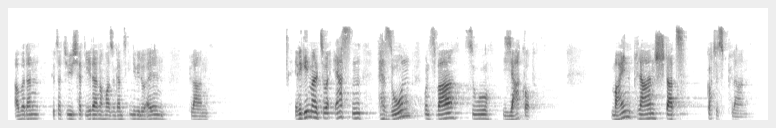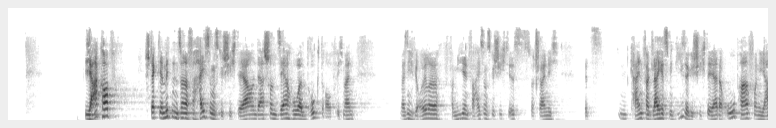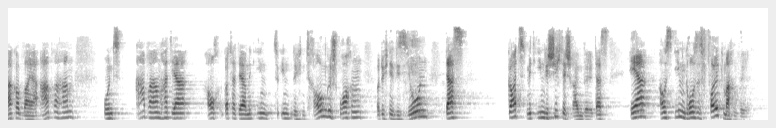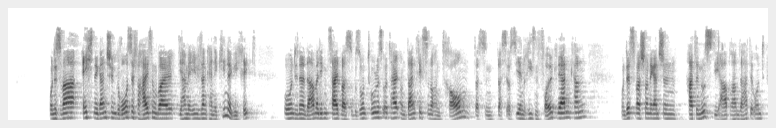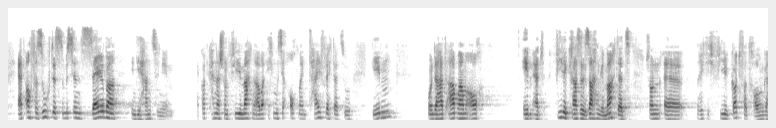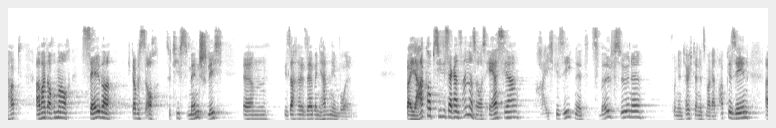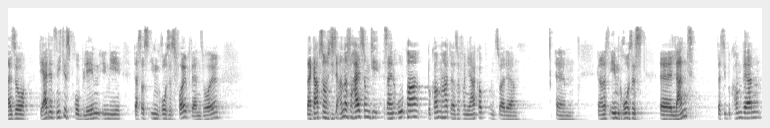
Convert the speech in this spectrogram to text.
Aber dann gibt es natürlich, hat jeder nochmal so einen ganz individuellen Plan. Ja, wir gehen mal zur ersten Person und zwar zu Jakob. Mein Plan statt Gottes Plan. Jakob steckt ja mitten in so einer Verheißungsgeschichte, ja, und da ist schon sehr hoher Druck drauf. Ich meine, ich weiß nicht, wie eure Familienverheißungsgeschichte ist, ist wahrscheinlich jetzt kein Vergleich jetzt mit dieser Geschichte. Ja, der Opa von Jakob war ja Abraham und Abraham hat ja auch, Gott hat ja mit ihm, zu ihm durch einen Traum gesprochen oder durch eine Vision, dass Gott mit ihm Geschichte schreiben will, dass er aus ihm ein großes Volk machen will. Und es war echt eine ganz schön große Verheißung, weil die haben ja ewig lang keine Kinder gekriegt. Und in der damaligen Zeit war es sowieso ein Todesurteil. Und dann kriegst du noch einen Traum, dass, dass aus dir ein Riesenvolk werden kann. Und das war schon eine ganz schön harte Nuss, die Abraham da hatte. Und er hat auch versucht, es so ein bisschen selber in die Hand zu nehmen. Ja, Gott kann da schon viel machen, aber ich muss ja auch meinen Teil vielleicht dazu geben. Und da hat Abraham auch eben, er hat viele krasse Sachen gemacht. Er hat schon äh, richtig viel Gottvertrauen gehabt aber hat auch immer auch selber, ich glaube, es ist auch zutiefst menschlich, ähm, die Sache selber in die Hand nehmen wollen. Bei Jakob sieht es ja ganz anders aus. Er ist ja reich gesegnet. Zwölf Söhne, von den Töchtern jetzt mal ganz abgesehen. Also der hat jetzt nicht das Problem, irgendwie, dass aus ihm ein großes Volk werden soll. Dann gab es noch diese andere Verheißung, die sein Opa bekommen hat, also von Jakob, und zwar der, ähm, genau, dass eben großes äh, Land, das sie bekommen werden.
